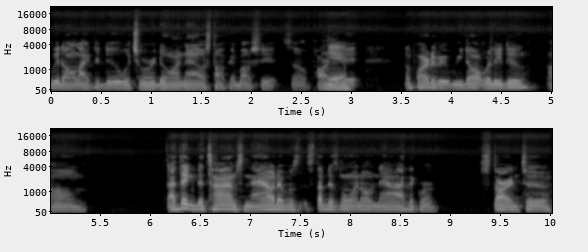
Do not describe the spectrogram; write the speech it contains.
we don't like to do, which we're doing now is talking about shit. So part Yeah. of it, a part of it we don't really do. Um, I think the times now that was stuff that's going on now, I think we're starting to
